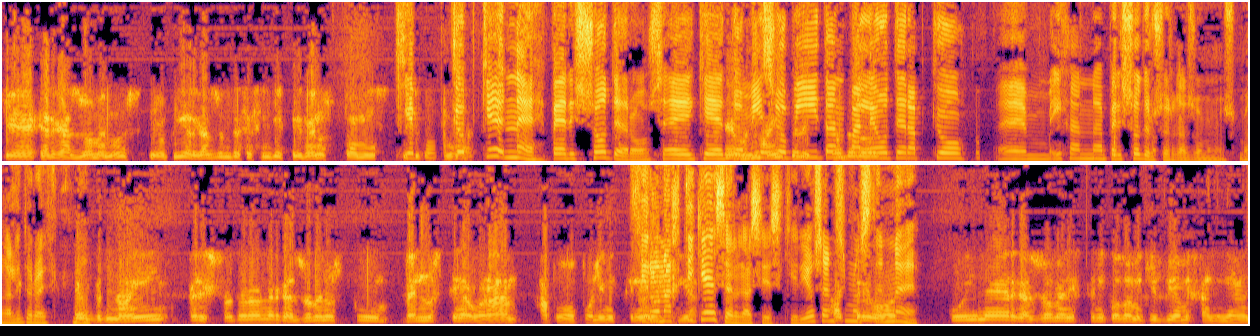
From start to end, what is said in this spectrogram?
και εργαζόμενους οι οποίοι εργάζονται σε συγκεκριμένους τομείς. Και, και, και, ναι, περισσότερος. και τομείς οι οποίοι ήταν παλαιότερα πιο. Ε, είχαν περισσότερους εργαζόμενους, μεγαλύτερο αριθμό. Ευνοεί περισσότερο εργαζόμενους που μπαίνουν στην αγορά από πολύ μικρή. Χειρονακτικές εργασίες κυρίως, αν είμαστε, ναι. Που είναι εργαζόμενοι στην οικοδομική βιομηχανία.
